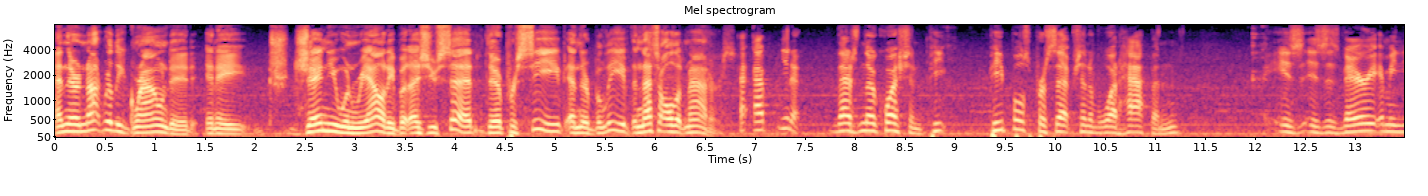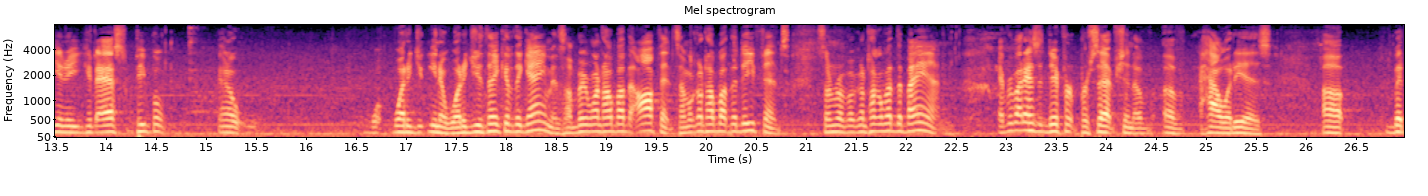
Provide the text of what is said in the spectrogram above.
and they're not really grounded in a tr- genuine reality. But as you said, they're perceived and they're believed, and that's all that matters. I, I, you know, there's no question. Pe- people's perception of what happened is is is very. I mean, you know, you could ask people, you know. What, did you you know? What did you think of the game? And some people want to talk about the offense. Some are going to talk about the defense. Some are going to talk about the band. Everybody has a different perception of, of how it is. Uh, but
